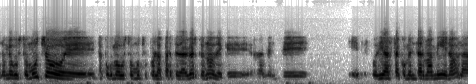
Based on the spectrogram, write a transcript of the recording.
no, me gustó mucho, eh, tampoco me gustó mucho por la parte de Alberto, ¿no? De que realmente eh, pues podía hasta comentarme a mí, ¿no? La,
